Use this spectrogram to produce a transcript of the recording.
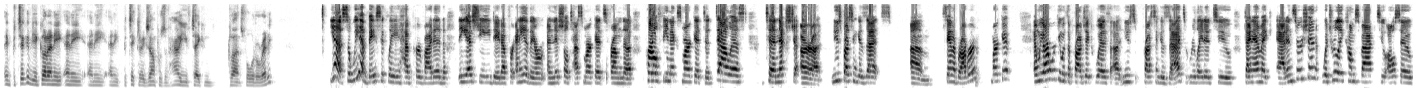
in particular? Have you got any any any any particular examples of how you've taken clients forward already? Yeah, so we have basically have provided the ESG data for any of their initial test markets from the Pearl Phoenix market to Dallas to next or uh, News Press and Gazette's um, Santa Barbara market. And we are working with a project with uh, News Press and Gazette related to dynamic ad insertion, which really comes back to also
